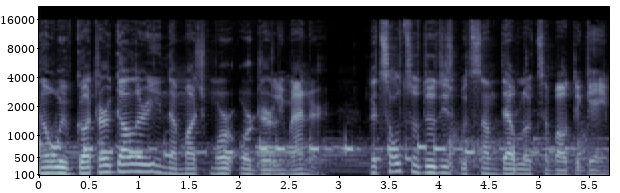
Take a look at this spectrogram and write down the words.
Now we've got our gallery in a much more orderly manner. Let's also do this with some devlogs about the game.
